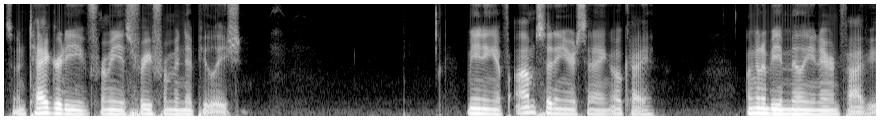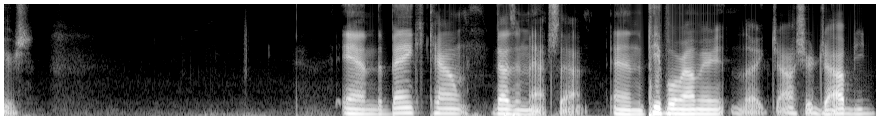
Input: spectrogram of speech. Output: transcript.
So integrity for me is free from manipulation. Meaning if I'm sitting here saying, "Okay, I'm going to be a millionaire in 5 years." And the bank account doesn't match that. And the people around me like, "Josh, your job you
